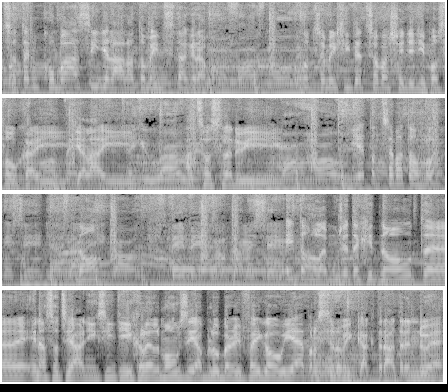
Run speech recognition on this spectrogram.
co ten Kuba si dělá na tom Instagramu. Pokud přemýšlíte, co vaše děti poslouchají, dělají a co sledují, je to třeba tohle. No, i tohle můžete chytnout e, i na sociálních sítích. Lil Mosey a Blueberry Fago je prostě novinka, která trenduje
